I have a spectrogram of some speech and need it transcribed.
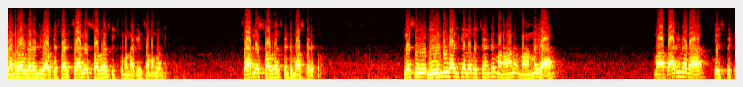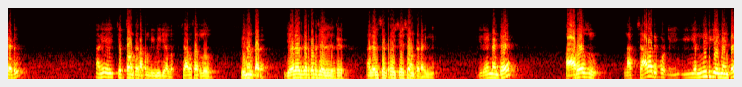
చంద్రబాబు గారు అండి ఎవరికి ఇస్తాను చార్లెస్ సోబరాజ్కి ఇచ్చుకోమని నాకేంటి సంబంధం అని. చార్లెస్ సోబరాజ్ కంటే మోసగాడెత్తనం ప్లస్ నేను ఎందుకు రాజకీయాల్లోకి వచ్చా అంటే మా నాన్న మా అన్నయ్య మా భార్య మీద కేసు పెట్టాడు అని చెప్తూ ఉంటాడు అతను మీ మీడియాలో. చాలాసార్లు వినుంటారు. జయరాజ్ గారు కూడా చే- నాకు తెలిసి ఇంటర్వ్యూ చేసే ఉంటాడు ఆయన్ని. ఇదేంటంటే ఆ రోజు నాకు చాలా రిపోర్ట్లు ఇవన్నిటికీ ఏంటంటే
